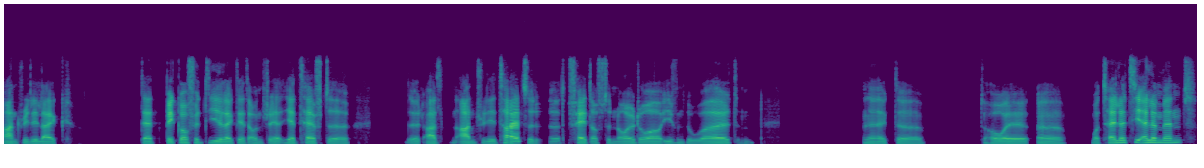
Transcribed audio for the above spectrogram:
aren't really like that big of a deal. Like they don't yet have the aren't, really tied to the fate of the Noldor or even the world and like the the whole uh, mortality element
